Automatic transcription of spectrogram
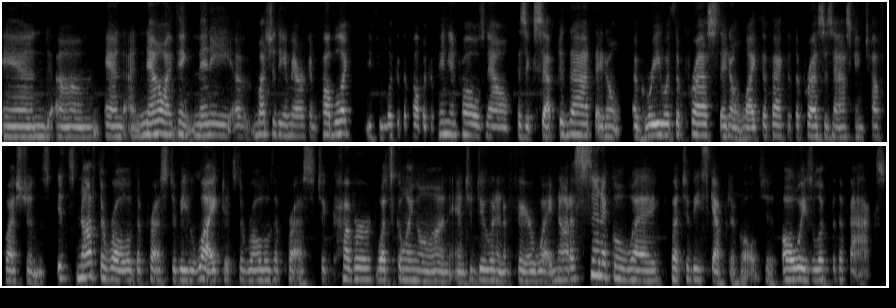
and um, and now I think many, uh, much of the American public, if you look at the public opinion polls now, has accepted that they don't agree with the press. They don't like the fact that the press is asking tough questions. It's not the role of the press to be liked. It's the role of the press to cover what's going on and to do it in a fair way, not a cynical way, but to be skeptical, to always look for the facts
